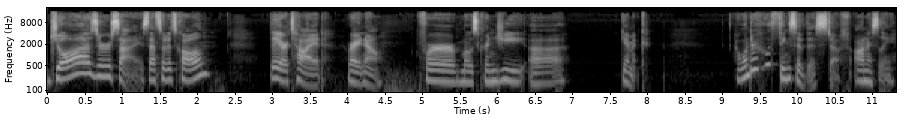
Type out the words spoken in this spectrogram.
Jawser size, that's what it's called. They are tied right now for most cringy uh, gimmick. I wonder who thinks of this stuff. Honestly,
